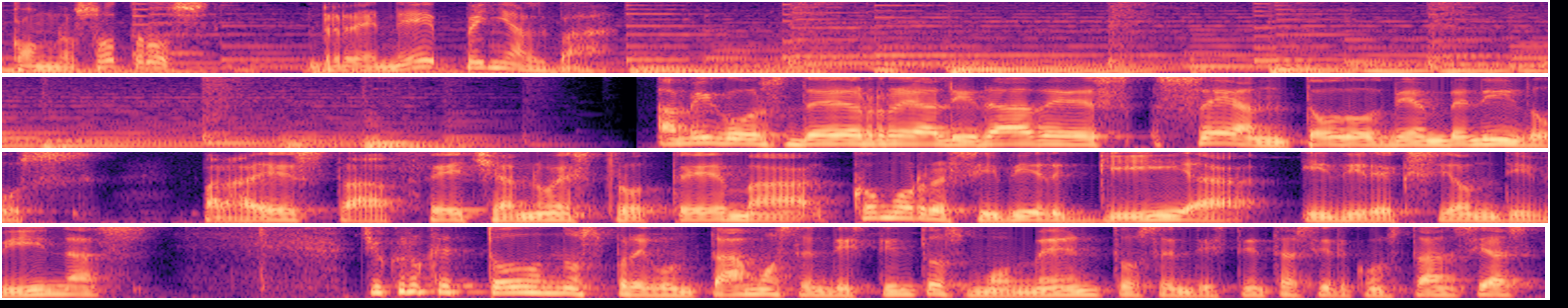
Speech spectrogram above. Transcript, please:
Con nosotros, René Peñalba. Amigos de Realidades, sean todos bienvenidos. Para esta fecha nuestro tema, ¿cómo recibir guía y dirección divinas? Yo creo que todos nos preguntamos en distintos momentos, en distintas circunstancias,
